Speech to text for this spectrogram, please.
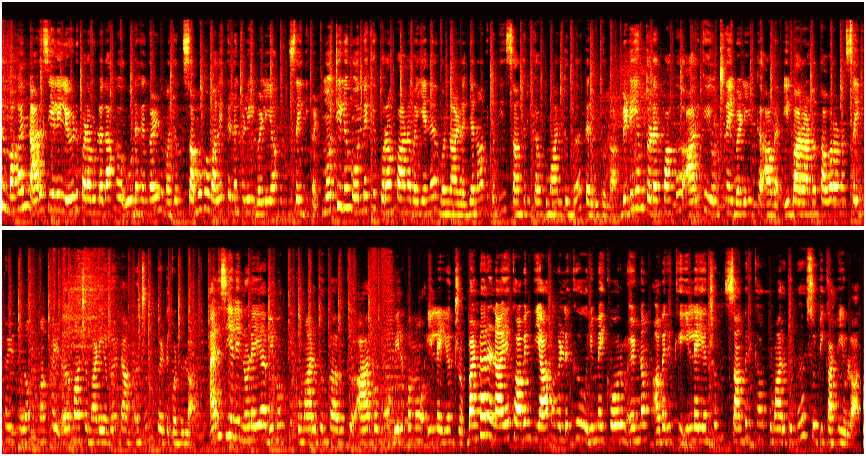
தனது மகன் அரசியலில் ஈடுபடவுள்ளதாக ஊடகங்கள் மற்றும் சமூக வலைதளங்களில் வெளியாகும் செய்திகள். முற்றிலும் உண்மைக்கு புறம்பானவை என முன்னாள் ஜனாதிபதி சந்திரிகா குமாரதுங்க தெரிவித்துள்ளார். விடயம் தொடர்பாக அறிக்கை ஒன்றினை வெளியிட்ட அவர் இவ்வாறான தவறான செய்திகள் மூலம் மக்கள் ஏமாற்றம் அடைய வேண்டாம் என்றும் கேட்டுக்கொண்டுள்ளார் அரசியலில் நுழைய விமுக்தி குமாரதுங்காவுக்கு ஆர்வமோ விருப்பமோ இல்லை என்றும் பண்டார நாயக்காவின் தியாகங்களுக்கு உரிமை கோரும் எண்ணம் அவருக்கு இல்லை என்றும் சந்திரிகா குமாரதுங்க சுட்டிக்காட்டியுள்ளார்.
